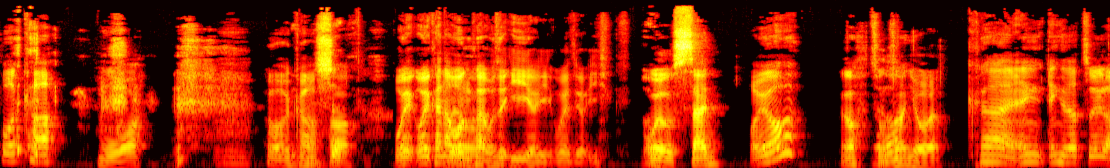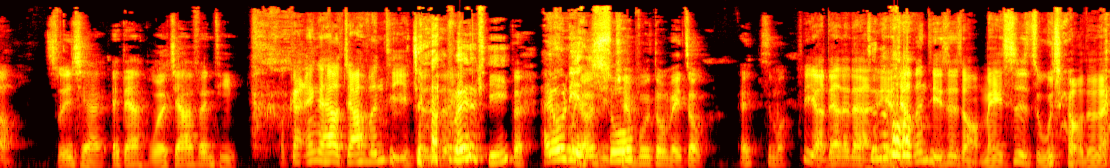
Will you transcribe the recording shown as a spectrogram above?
我靠！我，我靠！我也我也看到我很快，我是一而已，我也只有一，我有三。哎呦，哦，总算有了。看，Ang Ang 要追了，追起来！哎，等下，我的加分题，我看 Ang 还有加分题，加分题，对，还有脸说，全部都没中。哎，是吗？屁啊！等下等下，你的加分题是什么？美式足球，对不对？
